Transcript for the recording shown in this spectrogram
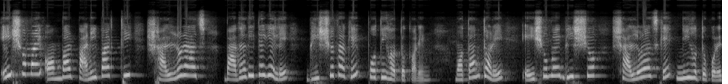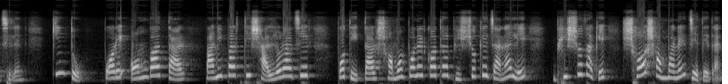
এই সময় অম্বার পানিপ্রার্থী শাল্যরাজ বাধা দিতে গেলে ভীষ্ম তাকে প্রতিহত করেন। মতান্তরে এই সময় ভীষ্ম শাল্যরাজকে নিহত করেছিলেন। কিন্তু পরে অম্বা তার পানিপ্রার্থী শাল্যরাজের প্রতি তার সমর্পণের কথা ভীষ্মকে জানালে ভীষ্ম তাকে সসম্মানে যেতে দেন।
